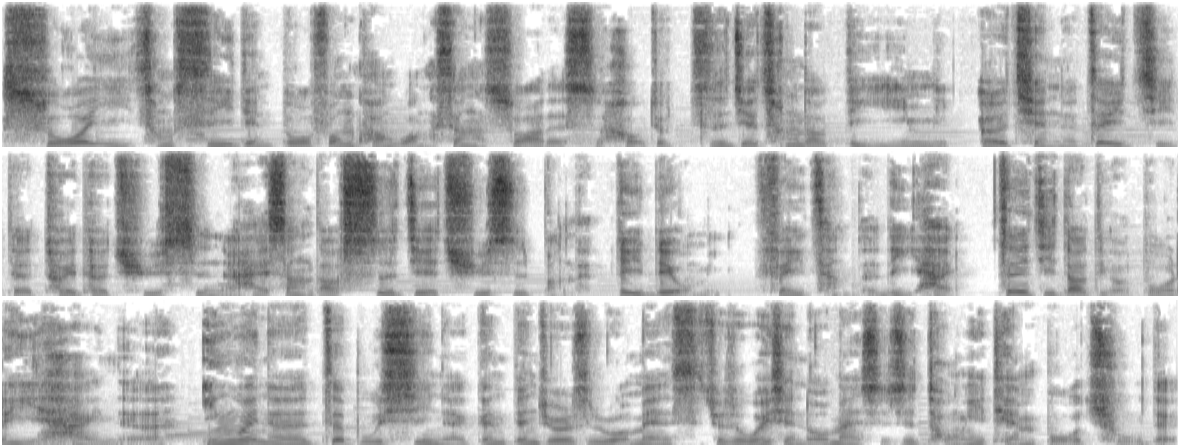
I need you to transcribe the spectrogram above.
所以从十一点多疯狂往上刷的时候，就直接冲到第一名，而且呢，这一集的推特趋势呢，还上到世界趋势榜的第六名，非常的厉害。这一集到底有多厉害呢？因为呢，这部戏呢跟《Dangerous Romance》就是《危险罗曼史》是同一天播出的，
